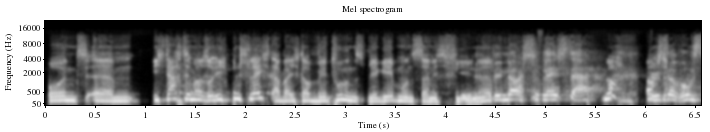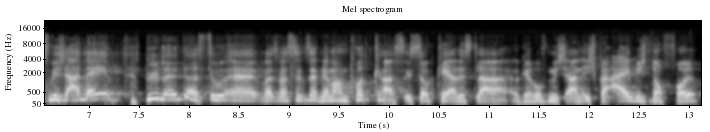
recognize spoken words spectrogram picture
Und ähm, ich dachte immer so, ich bin schlecht, aber ich glaube, wir tun uns, wir geben uns da nicht viel. Ne? Ich bin noch schlechter. Noch, noch du so rufst mich an, ey, Bülent, hast du, äh, was, was hast du gesagt? Wir machen einen Podcast. Ich so, okay, alles klar. Okay, ruf mich an. Ich beeil mich noch voll.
